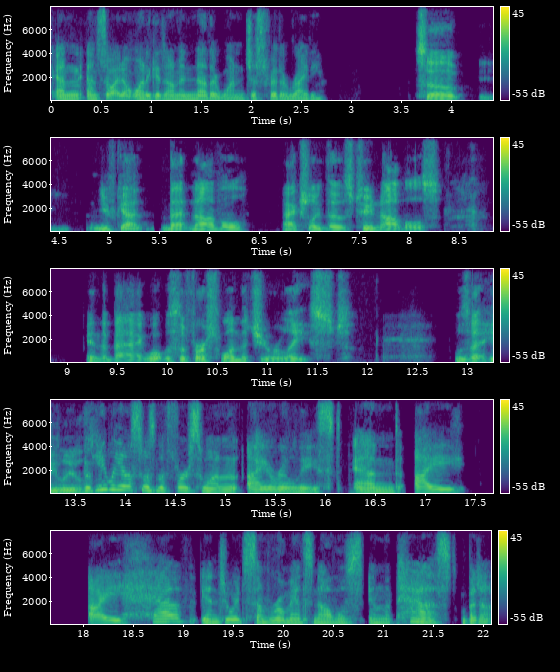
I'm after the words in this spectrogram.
and, and so I don't want to get on another one just for the writing. So you've got that novel, actually those two novels in the bag. What was the first one that you released? Was that Helios? The Helios was the first one I released, and I I have enjoyed some romance novels in the past, but an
